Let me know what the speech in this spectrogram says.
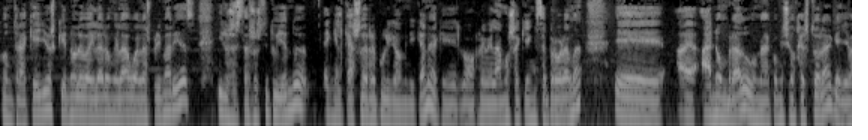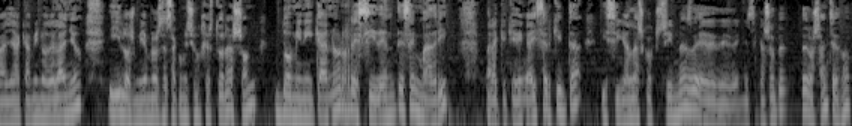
contra aquellos que no le bailaron el agua en las primarias y los está sustituyendo, en el caso de República Dominicana, que lo revelamos aquí en este programa, eh, ha, ha nombrado una comisión gestora que lleva ya camino del año y los miembros de esa comisión gestora son dominicanos residentes en Madrid para que queden ahí cerquita y sigan las consignas de, de, de en este caso, Pedro Sánchez, ¿no?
